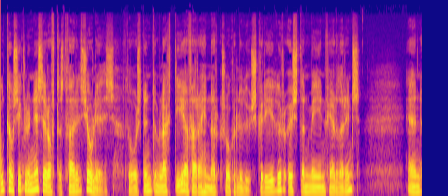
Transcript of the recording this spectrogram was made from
Út á Siglunis er oftast farið sjóleiðis, þó er stundum lagt í að fara hinnar svo kalluðu skriður austan megin fjörðarins, en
